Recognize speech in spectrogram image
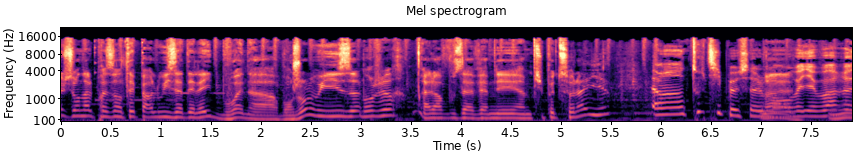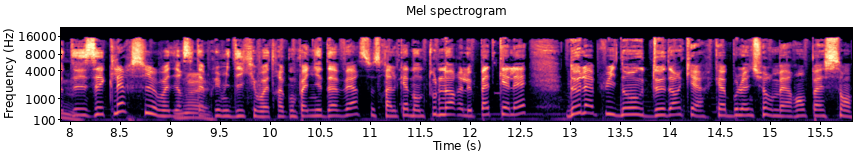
Le journal présenté par Louise Adélaïde Boinard. Bonjour Louise. Bonjour. Alors vous avez amené un petit peu de soleil? Un tout petit peu seulement. Ouais. On va y avoir euh, Mmh. des éclaircies, on va dire, cet après-midi qui vont être accompagnés d'averses. Ce sera le cas dans tout le nord et le Pas-de-Calais. De la pluie donc de Dunkerque à Boulogne-sur-Mer en passant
